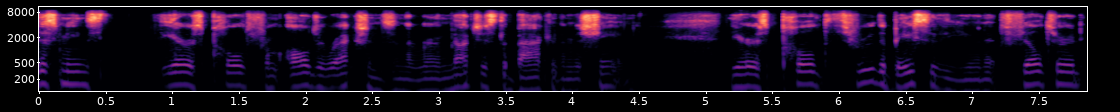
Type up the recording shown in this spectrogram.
This means the air is pulled from all directions in the room, not just the back of the machine. The air is pulled through the base of the unit, filtered,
